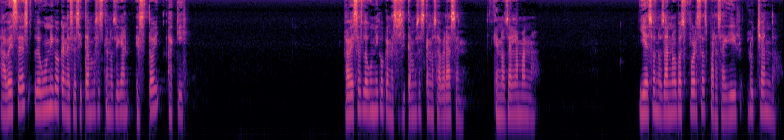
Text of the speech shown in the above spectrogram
A veces lo único que necesitamos es que nos digan estoy aquí. A veces lo único que necesitamos es que nos abracen, que nos den la mano. Y eso nos da nuevas fuerzas para seguir luchando,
